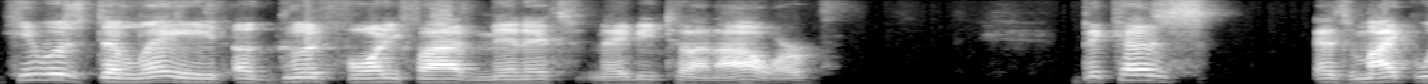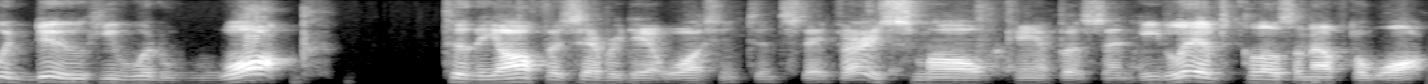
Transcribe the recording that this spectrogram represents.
he was delayed a good 45 minutes, maybe to an hour, because as Mike would do, he would walk to the office every day at Washington State. Very small campus, and he lived close enough to walk.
